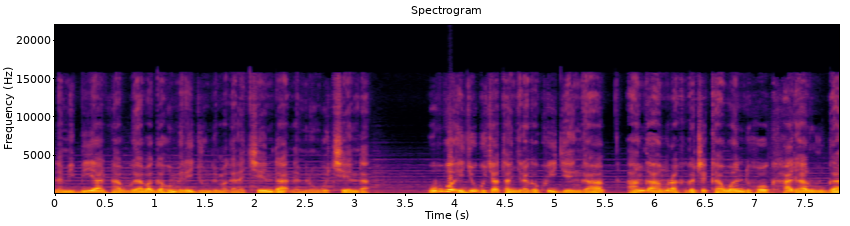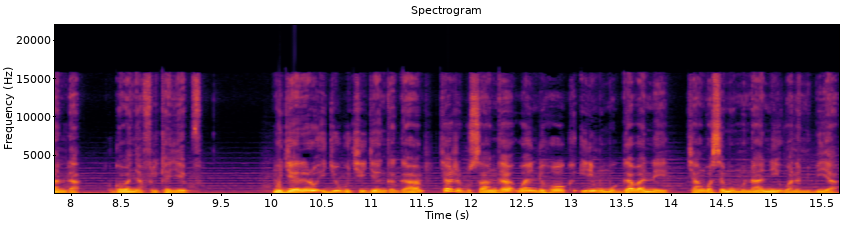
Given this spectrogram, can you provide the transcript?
namibiya ntabwo yabagaho mbere y'igihumbi magana cyenda na mirongo cyenda. Ubwo igihugu cyatangiraga kwigenga ahangaha muri aka gace ka windhoek hari hari uruganda rw'abanyafurika y'epfo. Mu gihe rero igihugu cyigengaga cyaje gusanga windhoek iri mu mugabane cyangwa se mu munani wa namibiya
